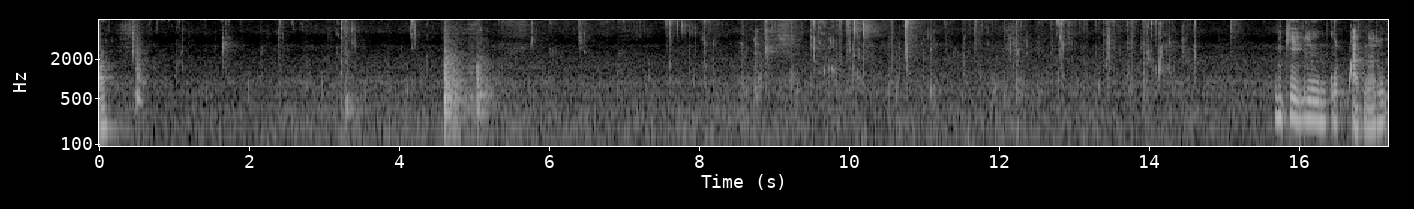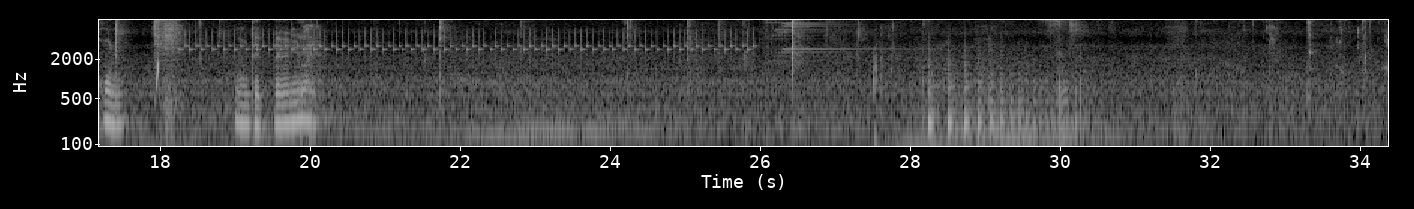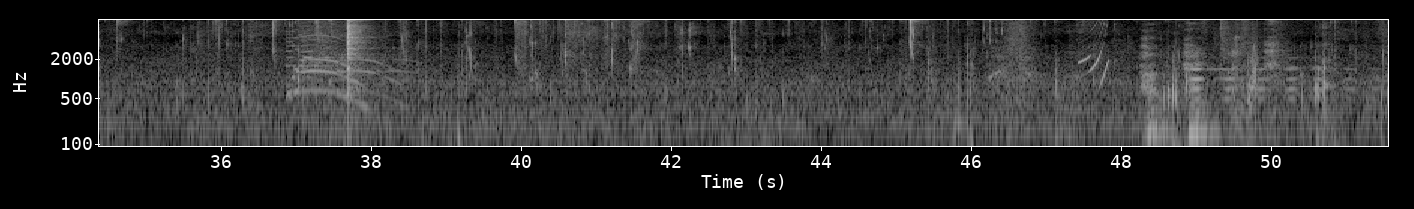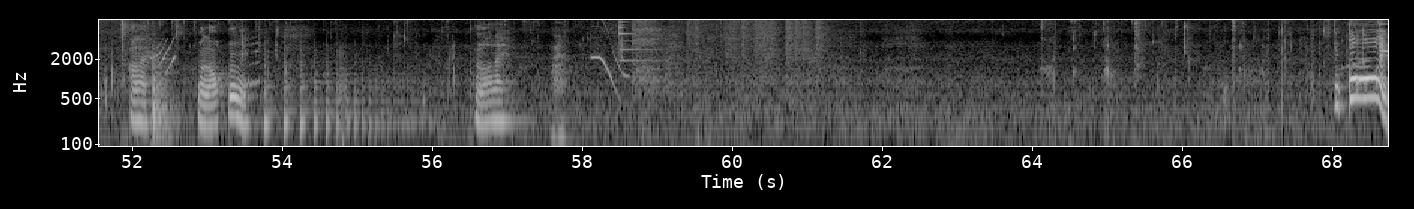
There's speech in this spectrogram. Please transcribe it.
เมื่อกี้ลืมกดอัดนะทุกคน เราเด็ดไปเรื่อยๆ หัวเราะกุ้งหัวเราะอะไร จุกโก้ย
